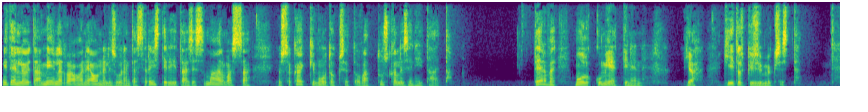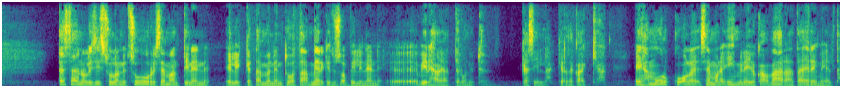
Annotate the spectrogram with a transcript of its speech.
Miten löytää mielenrauhan ja onnellisuuden tässä ristiriitaisessa maailmassa, jossa kaikki muutokset ovat tuskallisen hitaita? Terve mulkku Miettinen ja kiitos kysymyksestä. Tässähän oli siis sulla nyt suuri semanttinen Eli tämmöinen tuota, merkitysopillinen virheajattelu nyt käsillä kerta kaikkiaan. Eihän mulkku ole semmoinen ihminen, joka on väärää tai eri mieltä.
